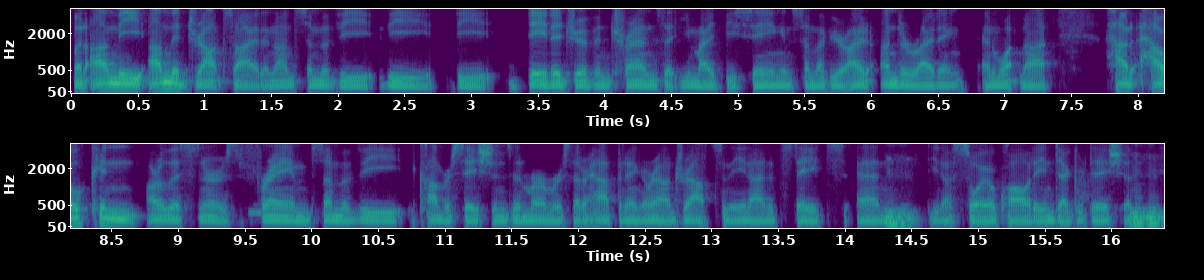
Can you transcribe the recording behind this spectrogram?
But on the on the drought side and on some of the the the data driven trends that you might be seeing in some of your underwriting and whatnot, how how can our listeners frame some of the conversations and murmurs that are happening around droughts in the United States and mm-hmm. you know soil quality and degradation? Mm-hmm.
